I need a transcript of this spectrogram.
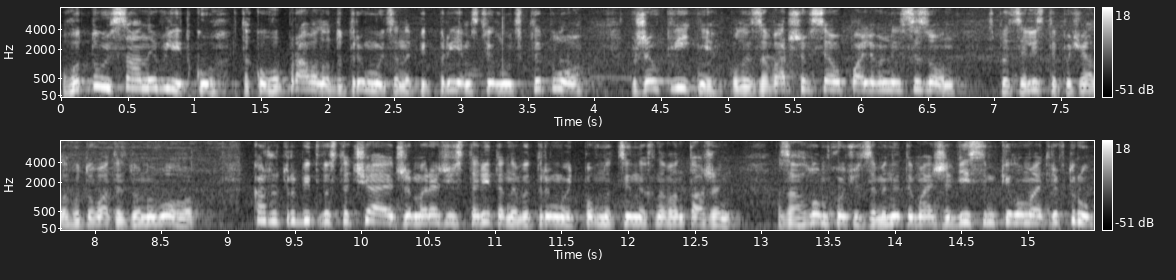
Готуй сани влітку. Такого правила дотримуються на підприємстві Луцьк Тепло. Вже в квітні, коли завершився опалювальний сезон, спеціалісти почали готуватись до нового. Кажуть, робіт вистачає, адже мережі старі та не витримують повноцінних навантажень. Загалом хочуть замінити майже 8 кілометрів труб.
